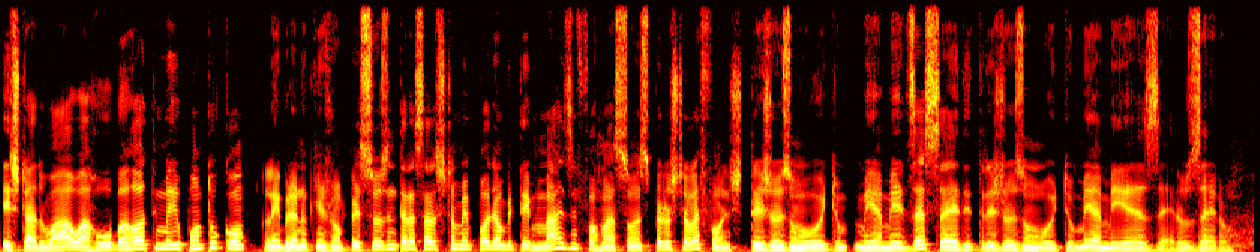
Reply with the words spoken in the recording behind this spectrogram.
estadual@hotmail.com. Lembrando que em João Pessoa os interessados também podem obter mais informações pelos telefones 3218 6617 e 3218 6600.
